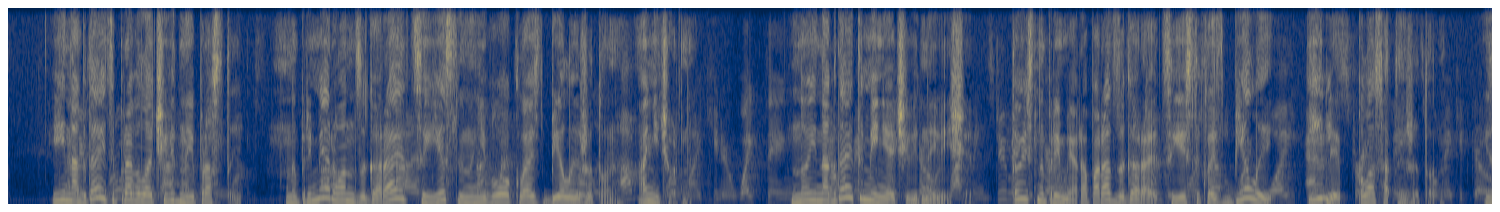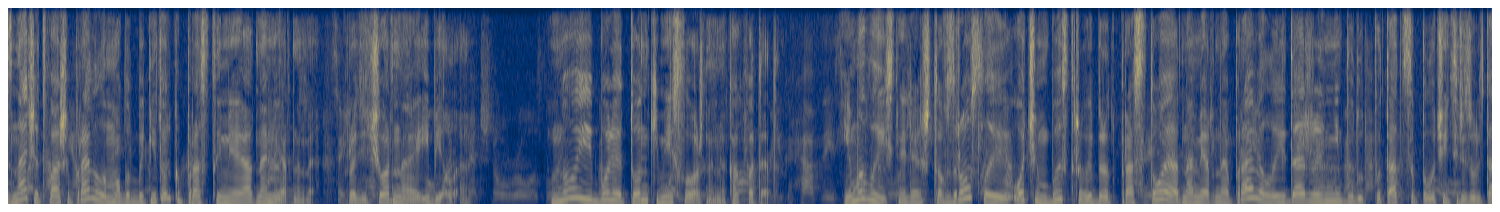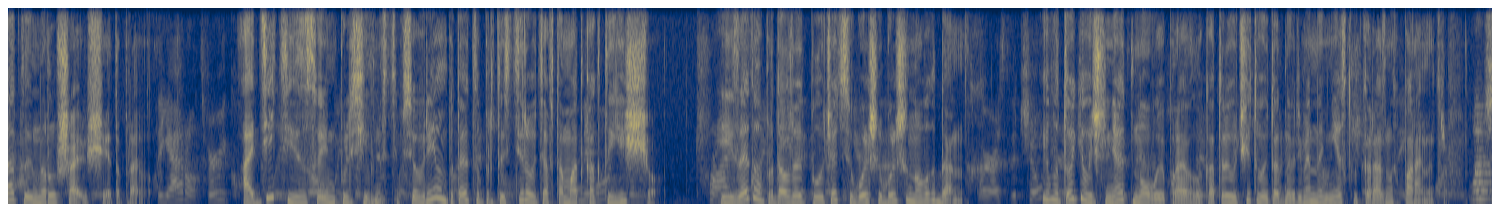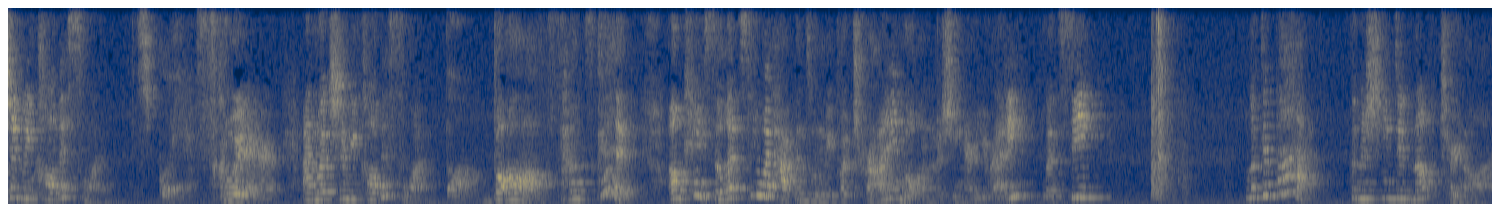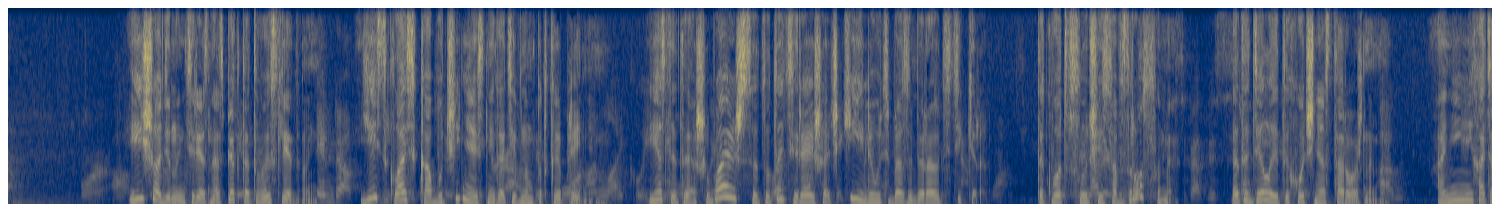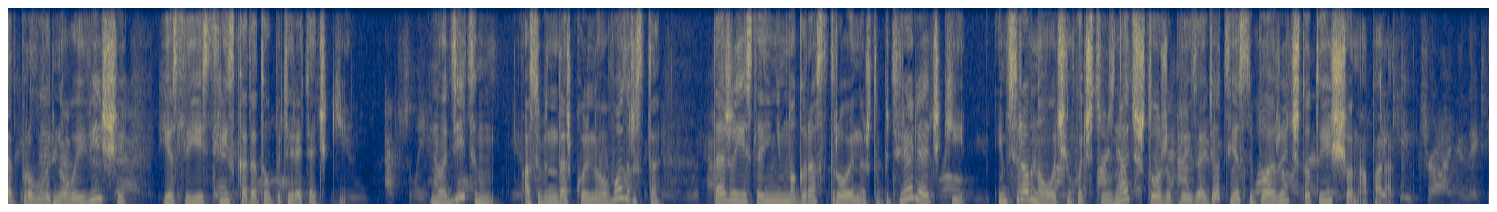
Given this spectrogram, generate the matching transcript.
И иногда эти правила очевидны и просты. Например, он загорается, если на него класть белые жетоны, а не черные. Но иногда это менее очевидные вещи. То есть, например, аппарат загорается, если класть белый или полосатый жетон. И значит, ваши правила могут быть не только простыми и одномерными, вроде черное и белое, но и более тонкими и сложными, как вот это. И мы выяснили, что взрослые очень быстро выберут простое одномерное правило и даже не будут пытаться получить результаты, нарушающие это правило. А дети из-за своей импульсивности все время пытаются протестировать автомат как-то еще – И из-за этого продолжают получать все больше и больше новых данных. И в итоге вычленяют новые правила, которые учитывают одновременно несколько разных параметров. And what should we call this one? Ball. Ball. Sounds good. Okay, so let's see what happens when we put triangle on the machine. Are you ready? Let's see. Look at that. The machine did not turn on. И еще один интересный аспект этого исследования. Есть классика обучения с негативным подкреплением. Если ты ошибаешься, то ты теряешь очки или у тебя забирают стикеры. Так вот, в случае со взрослыми, это делает их очень осторожными. Они не хотят пробовать новые вещи, если есть риск от этого потерять очки. Но детям, особенно дошкольного возраста, даже если они немного расстроены, что потеряли очки, им все равно очень хочется узнать, что же произойдет, если положить что-то еще на аппарат.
